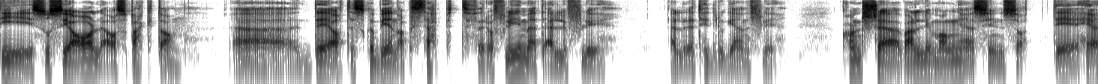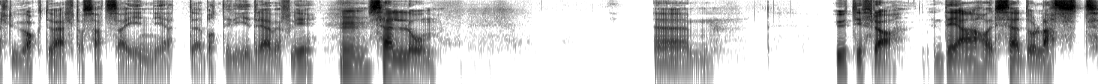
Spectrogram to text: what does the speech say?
de sosiale aspektene. Eh, det at det skal bli en aksept for å fly med et elfly eller et hydrogenfly kanskje veldig mange syns at det er helt uaktuelt å sette seg inn i et eh, batteridrevet fly. Mm. Selv om um, Ut ifra det jeg har sett og lest,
